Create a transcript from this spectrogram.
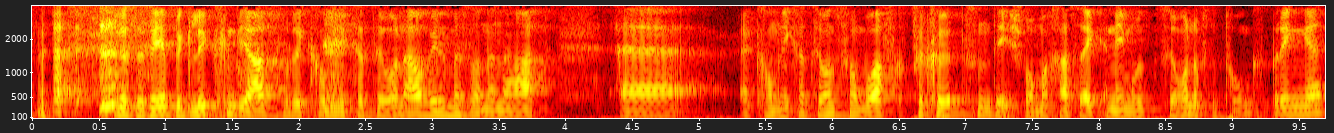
das eine sehr beglückende Art von der Kommunikation, auch weil man so eine Art äh, eine Kommunikationsform, die einfach verkürzend ist, wo man kann sagen, eine Emotion auf den Punkt bringen,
